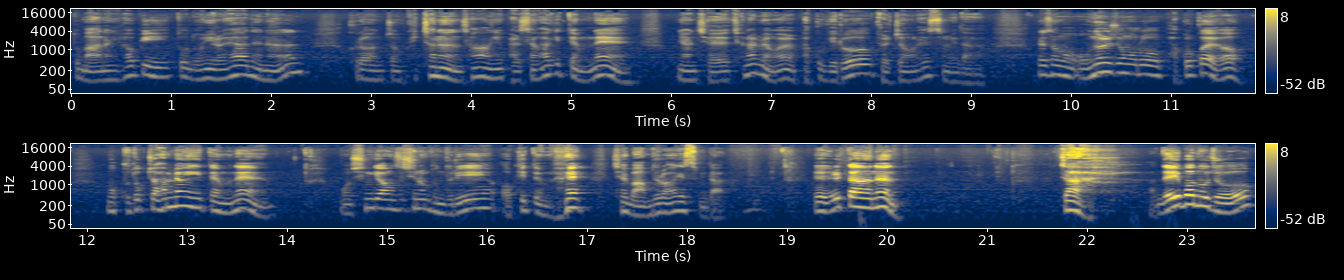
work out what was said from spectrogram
또 많은 협의 또 논의를 해야 되는 그런 좀 귀찮은 상황이 발생하기 때문에 그냥 제 채널명을 바꾸기로 결정을 했습니다. 그래서 뭐 오늘 중으로 바꿀 거예요. 뭐 구독자 한 명이기 때문에 뭐 신경 쓰시는 분들이 없기 때문에 제 마음대로 하겠습니다. 예, 일단은 자 네이버 노조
